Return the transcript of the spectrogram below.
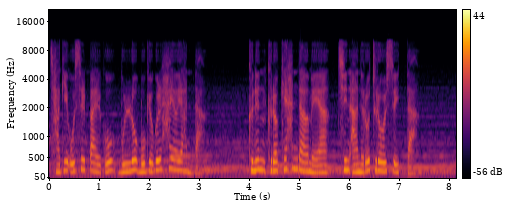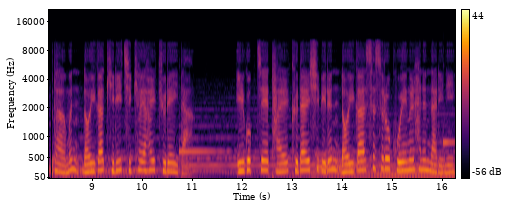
자기 옷을 빨고 물로 목욕을 하여야 한다. 그는 그렇게 한 다음에야 진 안으로 들어올 수 있다. 다음은 너희가 길이 지켜야 할 규례이다. 일곱째 달 그 달 10일은 너희가 스스로 고행을 하는 날이니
